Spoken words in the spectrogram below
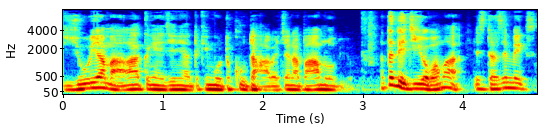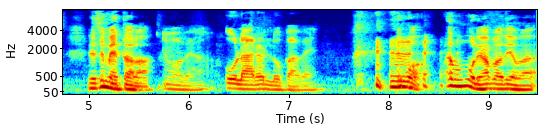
ဒီယူရီးယားမှာငါတကယ်ချင်းညာတကိမုတ်တစ်ခုတာပဲကျွန်တော်ဘာမှမလုပ်ပြဘူးအသက်တွေကြီးရောဘာမှ it doesn't make it doesn't matter လားဟုတ်ပါဗျာအိုလာတော့လိုပါပဲအဲ့ပေါ့အဲ့မဟုတ်လေငါပြောတည်ရမလား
